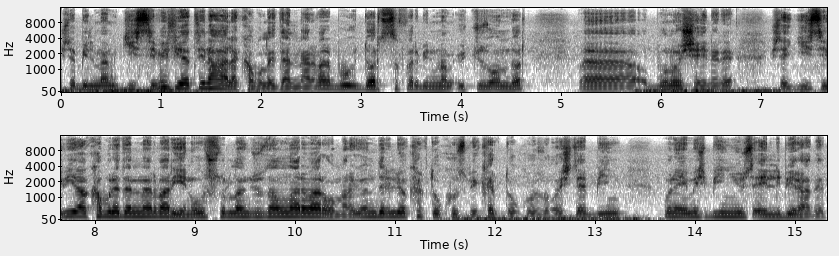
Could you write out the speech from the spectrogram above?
işte bilmem GCV fiyatıyla hala kabul edenler var. Bu 40 bilmem 314 e, bunun şeyleri işte GCV ile kabul edenler var. Yeni oluşturulan cüzdanlar var. Onlara gönderiliyor 49 pi 49 o işte 1000 bu neymiş 1151 adet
